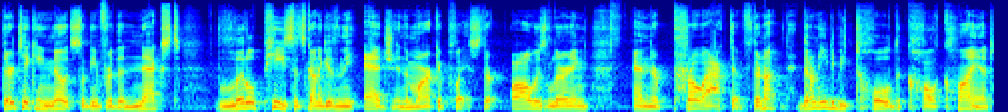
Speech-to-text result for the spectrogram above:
they're taking notes, looking for the next little piece that's going to give them the edge in the marketplace. They're always learning and they're proactive. They're not they don't need to be told to call a client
